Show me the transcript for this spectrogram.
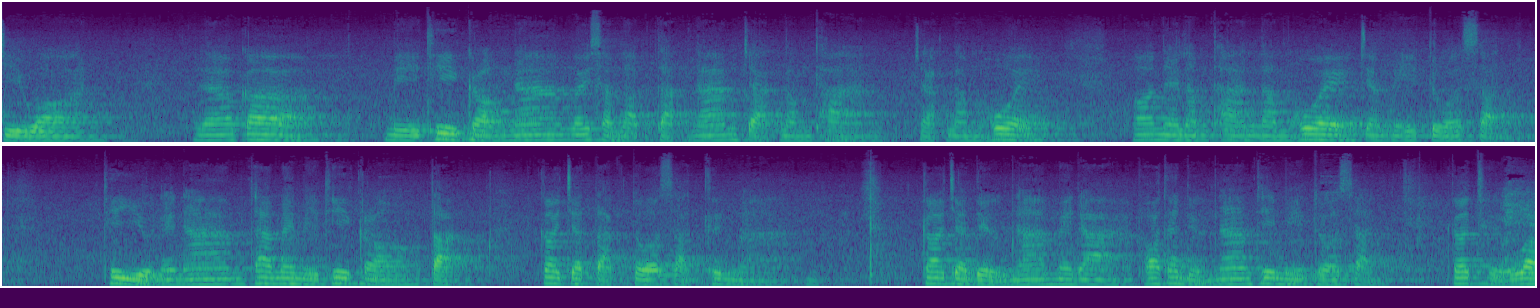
จีวร แล้วก็มีที่กรองน้ำไว้สำหรับตักน้ำจากลำธารจากลำห้วย เพราะในลำธารลำห้วยจะมีตัวสัตว์ ที่อยู่ในน้ำถ้าไม่มีที่กรองตัก ก็จะตักตัวสัตว์ขึ้นมา ก็จะดื่มน้ำไม่ได้ เพราะถ้าดื่มน้ำที่มีตัวสัตว์ ก็ถือว่า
